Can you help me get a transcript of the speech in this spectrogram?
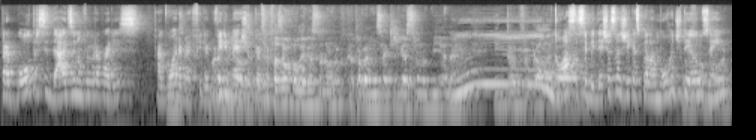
pra outras cidades e não fui pra Paris? Agora, minha filha, vira e mexe, eu. Eu fui fazer um rolê gastronômico que eu trabalho no site de gastronomia, né? então eu fui pra lá. Hum, Nossa, agora. você me deixa essas dicas, pelo amor de Por Deus, favor. hein?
